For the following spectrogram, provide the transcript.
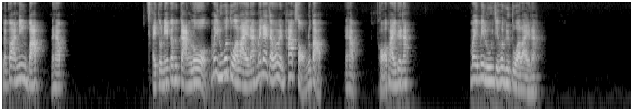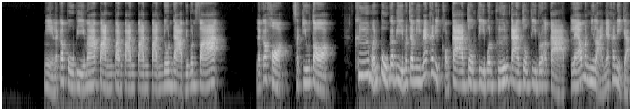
แล้วก็อันนิ่งบัฟนะครับไอตัวนี้ก็คือกลางโล ไม่รู้ว่าตัวอะไรนะ ไม่แน่ใจว่าเป็นภาคสองหรือเปล่านะครับ ขออภัยด้วยนะ ไม่ไม่รู้จริงว่าคือตัวอะไรนะ นี่แล้วก็ปูบีมาปันปันปันปันปันโยนดาบอยู่บนฟ้า แล้วก็เหาะสกิลต่อ คือเหมือนปูกระบี่มันจะมีแมคานิกของการโจมตีบนพื้นการโจมตีบนอากาศ แล้วมันมีหลายแมคานิกอะ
